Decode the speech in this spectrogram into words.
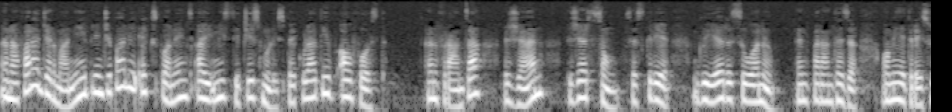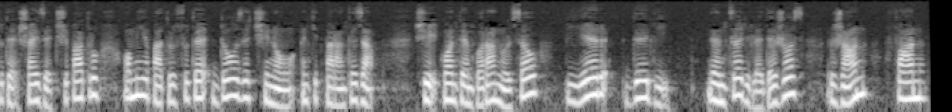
În afara Germaniei, principalii exponenți ai misticismului speculativ au fost în Franța, Jean Gerson, se scrie Guyer-Suon, în paranteză, 1364-1429, închid paranteza, și contemporanul său, Pierre Delis. În țările de jos, Jean Van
